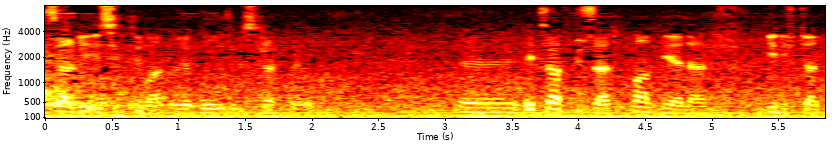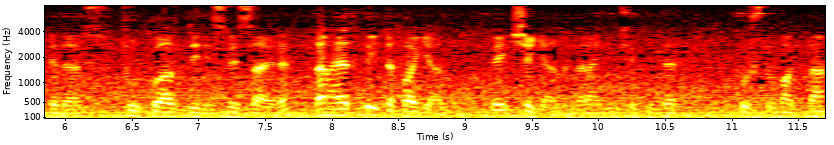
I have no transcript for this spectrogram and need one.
Güzel bir esinti var. Öyle boğucu bir sıcak da yok. Ee, etraf güzel. Palmiyeler, geniş caddeler, turkuaz deniz vesaire. Ben hayatımda ilk defa geldim. Ve işe geldim. Herhangi bir şekilde koşturmaktan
